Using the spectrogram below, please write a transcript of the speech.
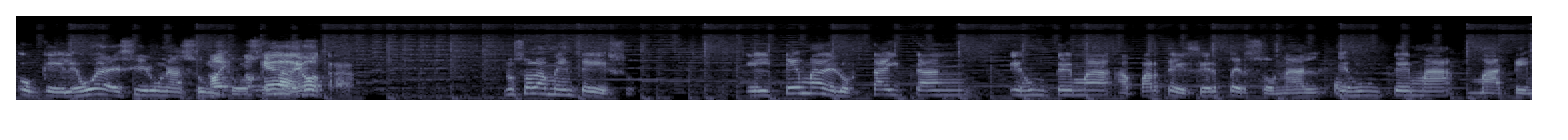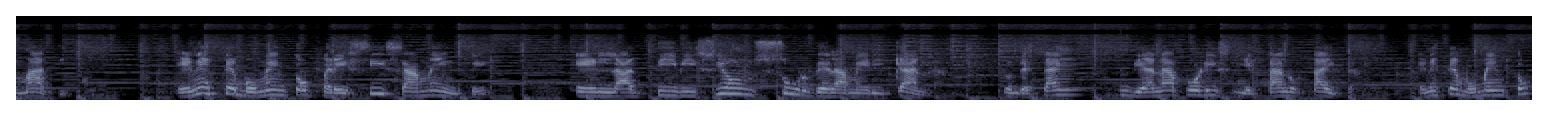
Ok, les voy a decir un asunto. No, queda de otra. No solamente eso. El tema de los Titans es un tema, aparte de ser personal, es un tema matemático. En este momento, precisamente, en la división sur de la americana, donde está Indianápolis y están los Titans, en este momento,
